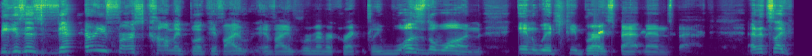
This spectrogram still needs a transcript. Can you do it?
because his very first comic book, if I if I remember correctly, was the one in which he breaks Batman's back, and it's like,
